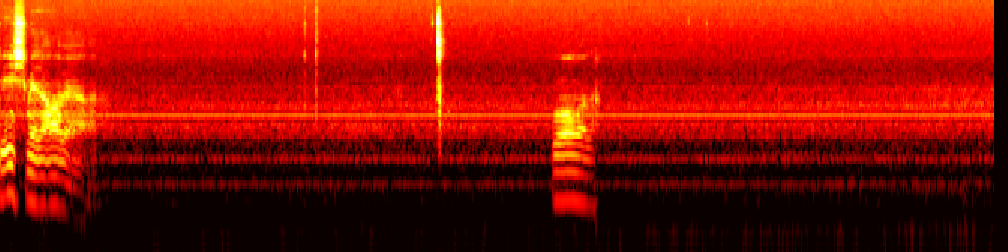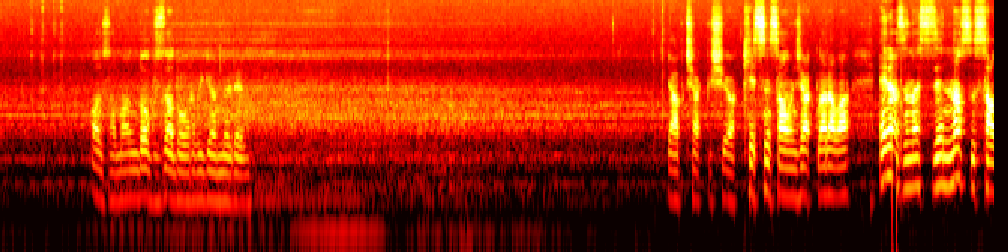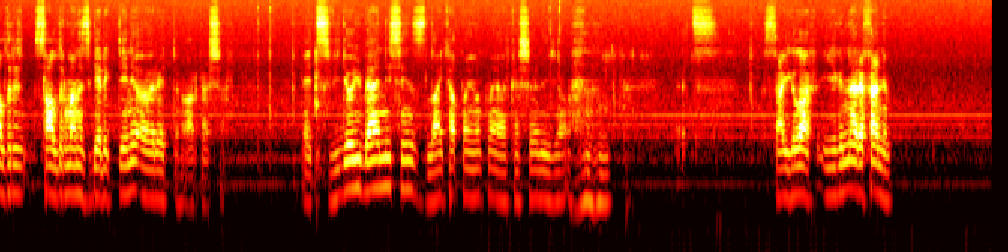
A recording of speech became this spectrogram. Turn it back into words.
Değişmedi abi ya. Bu olmadı. O zaman 9'a doğru bir gönderelim. Yapacak bir şey yok. Kesin savunacaklar ama en azından size nasıl saldırı, saldırmanız gerektiğini öğrettim arkadaşlar. Evet videoyu beğendiyseniz like atmayı unutmayın arkadaşlar diyeceğim. evet. Saygılar. iyi günler efendim.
